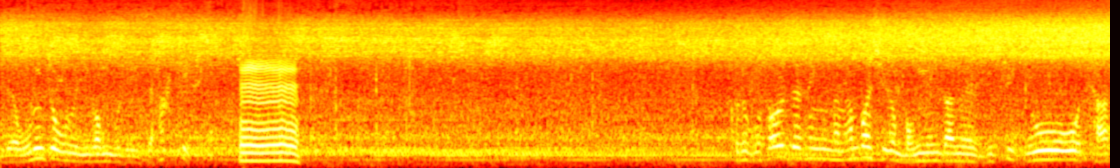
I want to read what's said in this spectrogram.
이제 오른쪽으로 이 건물이 이제 학식 음. 그리고 서울대 생기면 한 번씩은 먹는다는 유티 요자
